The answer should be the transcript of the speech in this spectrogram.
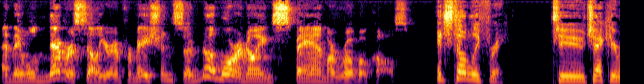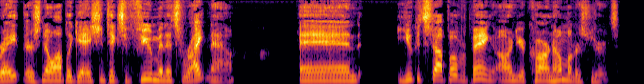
And they will never sell your information, so no more annoying spam or robocalls. It's totally free to check your rate. There's no obligation. It takes a few minutes right now. And you could stop overpaying on your car and homeowners insurance.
